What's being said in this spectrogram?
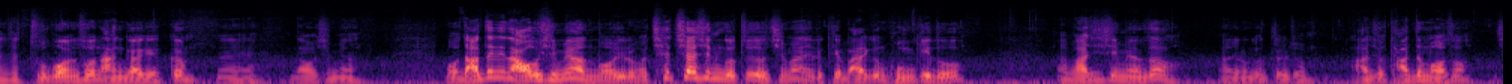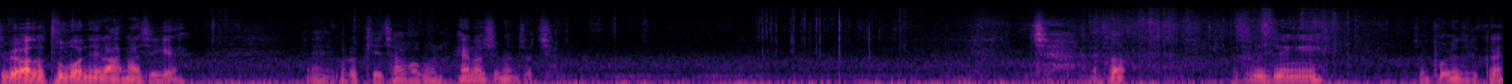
이제 두 번 손 안 가게끔 예, 나오시면 뭐 나들이 나오시면 뭐 이런 거 채취하시는 것도 좋지만 이렇게 맑은 공기도 아, 마시시면서 아, 이런 것들 좀 아주 다듬어서 집에 가서 두 번 일 안 하시게 예, 그렇게 작업을 해 놓으시면 좋죠. 자, 그래서 술쟁이 좀 보여드릴까요?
